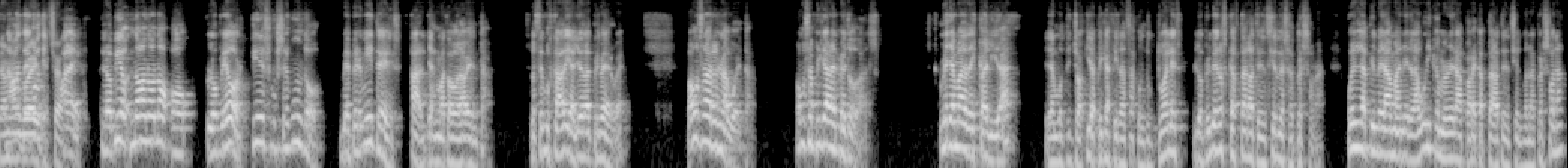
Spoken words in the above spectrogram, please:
No, vale. Lo peor, no, no, no, o lo peor, tienes un segundo, ¿me permites? Tal, ya has matado la venta. Lo hacemos cada día, yo era el primero, ¿eh? Vamos a darle una vuelta. Vamos a aplicar el método. Una llamada de calidad, ya hemos dicho aquí, aplica finanzas conductuales. Lo primero es captar la atención de esa persona. ¿Cuál es la primera manera, la única manera para captar la atención de una persona?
